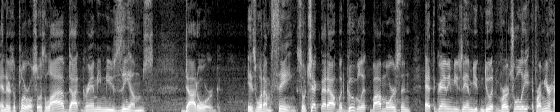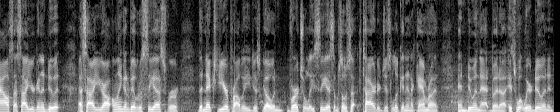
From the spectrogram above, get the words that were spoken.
And there's a plural, so it's live.grammymuseums.org is what I'm seeing. So check that out. But Google it, Bob Morrison at the Grammy Museum. You can do it virtually from your house. That's how you're going to do it. That's how you're only going to be able to see us for the next year. Probably just go and virtually see us. I'm so tired of just looking in a camera and, doing that, but uh, it's what we're doing. And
